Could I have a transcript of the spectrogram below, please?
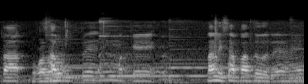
Tak teh ini make tali sepatu ya.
